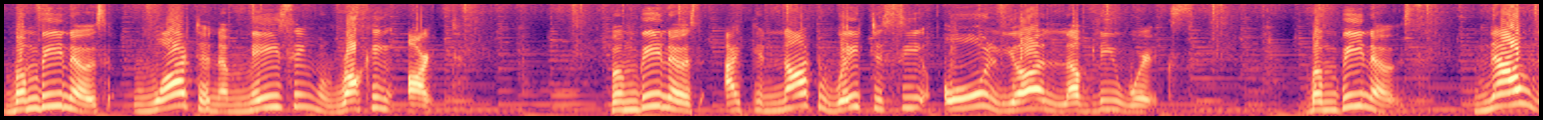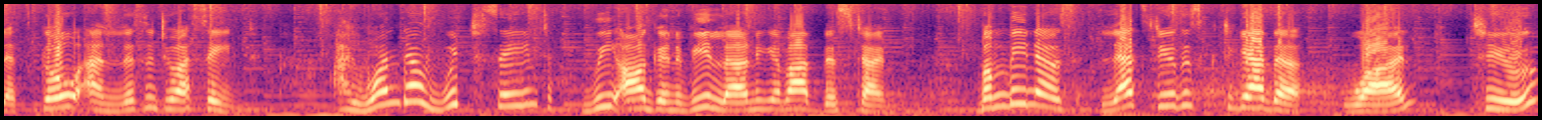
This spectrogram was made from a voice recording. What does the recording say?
Bambinos, what an amazing rocking art! Bambinos, I cannot wait to see all your lovely works. Bambinos, now let's go and listen to our saint. I wonder which saint we are going to be learning about this time. Bambinos, let's do this together. One, two,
